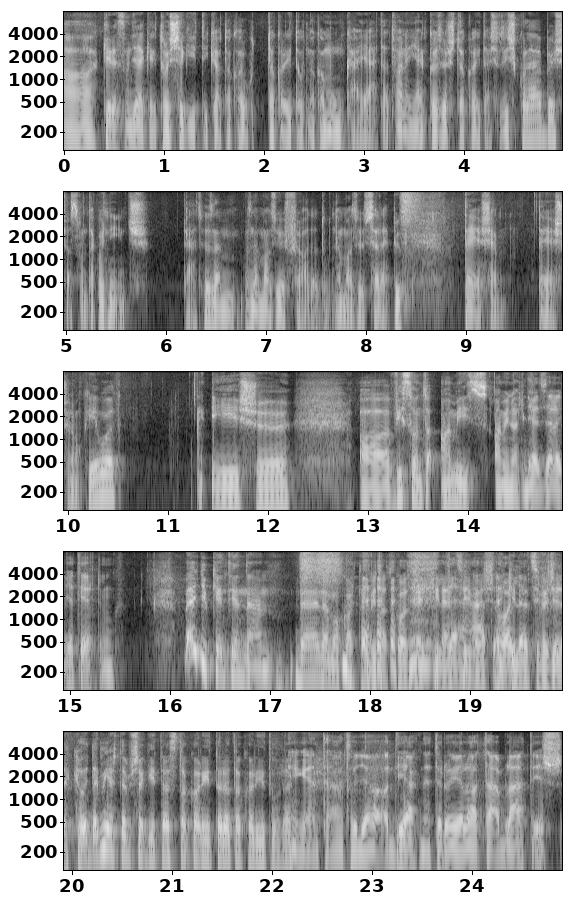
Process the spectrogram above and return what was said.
A, kérdeztem a gyerekektől, hogy segítik a takarítóknak a munkáját. Tehát van ilyen közös takarítás az iskolában, és azt mondták, hogy nincs. Tehát ez nem, az nem az ő feladatuk, nem az ő szerepük. Teljesen teljesen oké okay volt. És a, viszont ami, ami nagy... De ezzel egyetértünk? Egyébként én nem, de nem akartam vitatkozni egy 9 éves, egy 9 éves gyerekkel, hogy de miért nem segítesz takarítani a takarítóra? Igen, tehát, hogy a, a diák ne törölje le a táblát, és,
